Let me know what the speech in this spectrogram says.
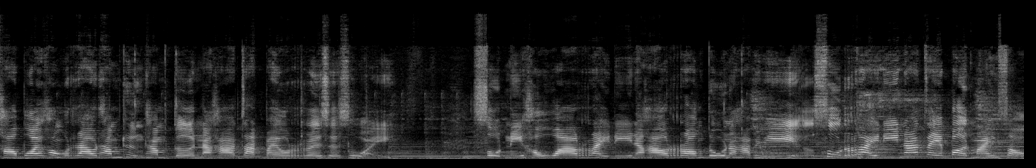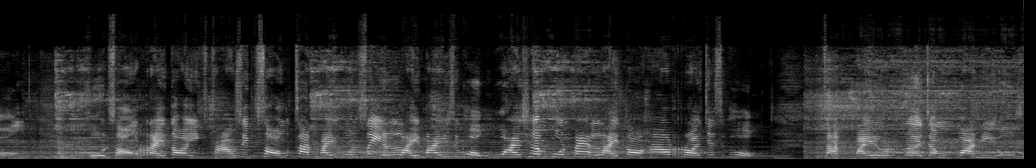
คาวบอยของเราทำถึงทำเกินนะคะ จัดไปเลยสวยๆ สูตรนี้เขาว่าไหลดีนะคะ ลองดูนะคะพี่ๆสูตรไหลดีหน้าเจเปิดไม้สองคูณ 2 ไหลต่ออีก 32 จัดไปคูณ 4 ไหลไม้16วายเชื่อมคูณ 8 ไหลต่อ 576 จัดไปเลยจังหวะนี้โอ้โห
